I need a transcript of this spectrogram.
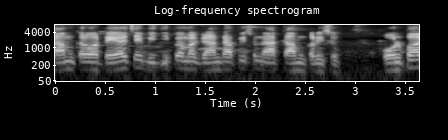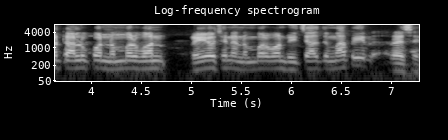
કામ કરવા તૈયાર છે બીજી પણ અમે ગ્રાન્ટ આપીશું ને આ કામ કરીશું. ઓલપાડ તાલુકો નંબર વન રહ્યો છે ને નંબર વન રિચાર્જમાં બી રહેશે.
